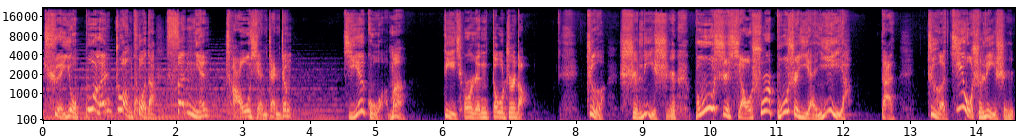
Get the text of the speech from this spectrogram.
却又波澜壮阔的三年朝鲜战争，结果嘛，地球人都知道，这是历史，不是小说，不是演绎呀，但这就是历史。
